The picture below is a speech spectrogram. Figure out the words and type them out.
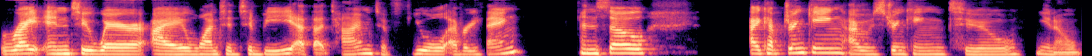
right into where I wanted to be at that time to fuel everything. And so I kept drinking. I was drinking to, you know,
